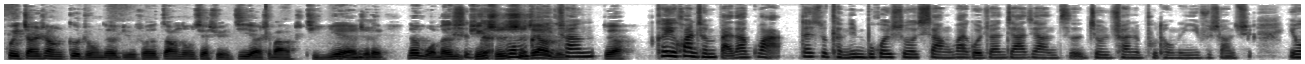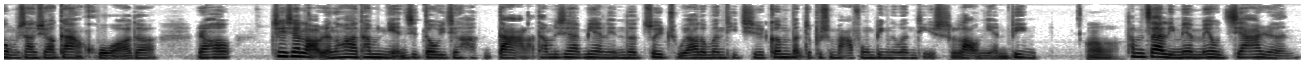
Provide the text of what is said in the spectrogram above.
会沾上各种的，比如说脏东西啊、血迹啊，是吧？体液啊之类。那我们平时是这样子，穿对啊，可以换成白大褂，但是肯定不会说像外国专家这样子，就是穿着普通的衣服上去，因为我们上去要干活的。然后这些老人的话，他们年纪都已经很大了，他们现在面临的最主要的问题，其实根本就不是麻风病的问题，是老年病。啊，他们在里面没有家人，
